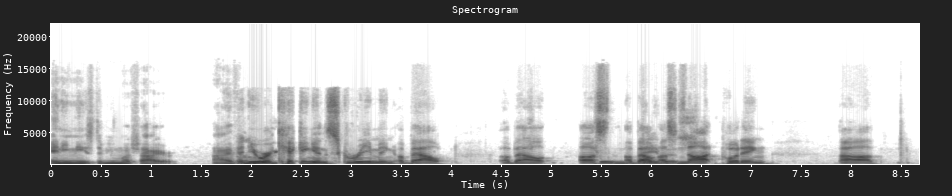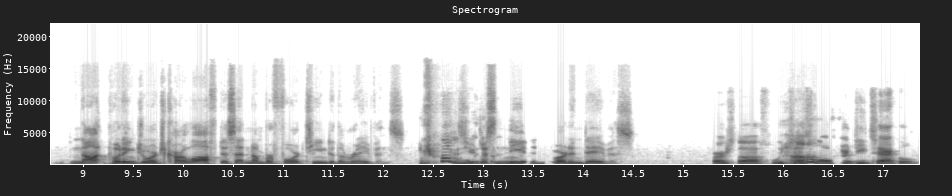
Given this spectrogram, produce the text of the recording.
and he needs to be much higher. I've And you were kicking and screaming about about us Jordan about us not putting uh not putting George Karlaftis at number 14 to the Ravens because you just needed Jordan Davis. First off, we just lost our D tackle.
